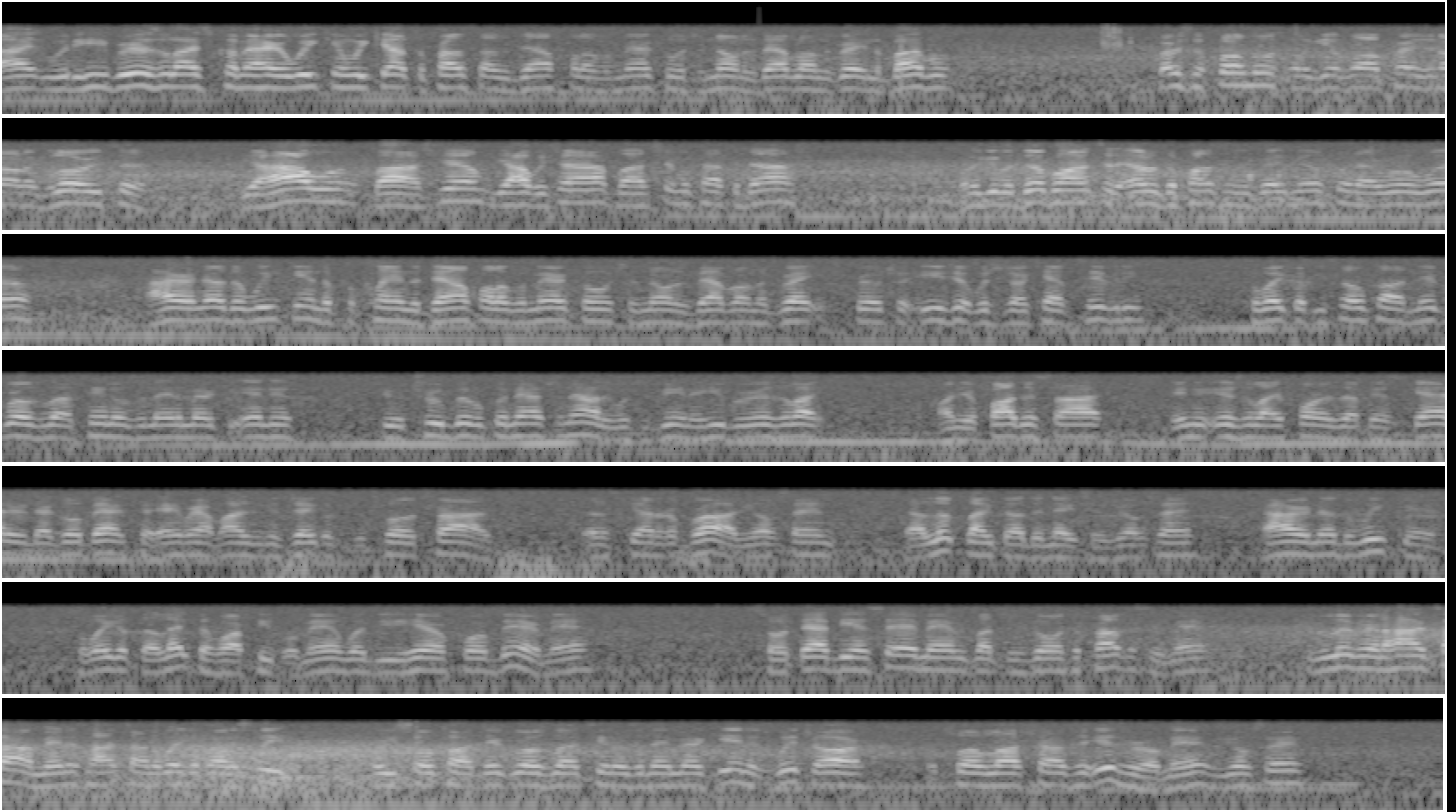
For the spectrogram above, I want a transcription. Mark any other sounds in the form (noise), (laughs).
All right, we the Hebrew Israelites come out here week in, week out to prophesy the downfall of America, which is known as Babylon the Great in the Bible. First and foremost, want to give all praise and honor and glory to Yahweh, by Ba'ashem, Yahweh Shai, Ba'ashem Kakadash. I want to give a double honor to the elders, apostles, and great millstone that rule well. I here another weekend to proclaim the downfall of America, which is known as Babylon the Great, spiritual Egypt, which is our captivity. To wake up you so-called Negroes, Latinos, and Native American Indians to your true biblical nationality, which is being a Hebrew Israelite. On your father's side, any Israelite foreigners that have been scattered that go back to Abraham, Isaac, and Jacob, the 12 tribes that are scattered abroad, you know what I'm saying? That look like the other nations, you know what I'm saying? Out here another weekend to wake up the elect of our people, man, whether you hear or forbear, man. So with that being said, man, we're about to go into prophecy, man. We're living in a high time, man. It's high time to wake up out of sleep for you so-called Negroes, Latinos, and American Indians, which are the 12 lost tribes of Israel, man. You know what I'm saying?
